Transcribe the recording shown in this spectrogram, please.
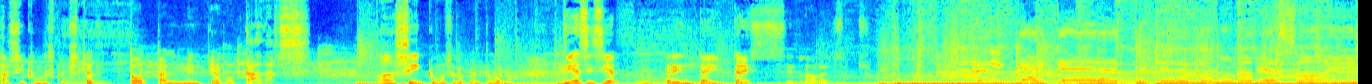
así como lo escucha usted, totalmente agotadas. Así como se lo cuento. Bueno, 17.33 en la hora del centro. El que quererte quiere como nadie soy.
